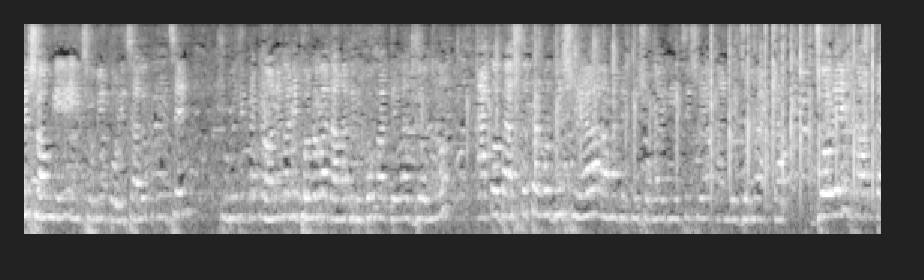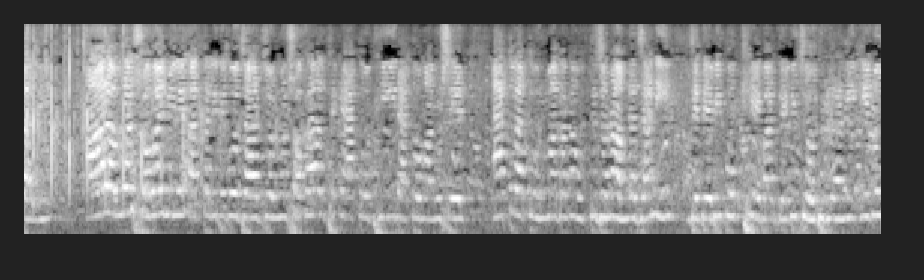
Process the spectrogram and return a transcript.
আমাদের সঙ্গে এই ছবির পরিচালক রয়েছেন। শুভজিৎ তাকে অনেক অনেক ধন্যবাদ আমাদের উপহার দেওয়ার জন্য। এত ব্যস্ততার মধ্যে শ্রেয়া আমাদেরকে সময় দিয়েছে। শ্রেয়া কাণ্ডের জন্য একটা জোরে হাততালি। আর আমরা সবাই মিলে হাততালি দেব, যার জন্য সকাল থেকে এত ভিড়, এত মানুষের, এত এত উন্মাদনা, উত্তেজনা আমরা জানি যে দেবী পক্ষে এবার দেবী চৌধুরী রানী এবং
